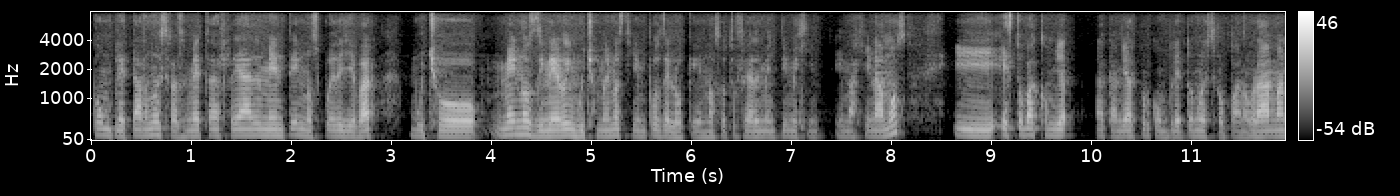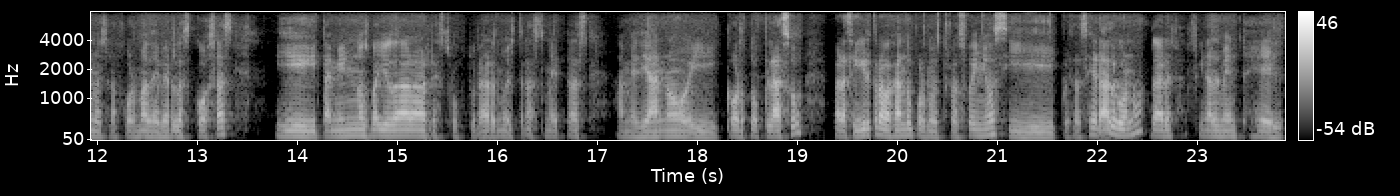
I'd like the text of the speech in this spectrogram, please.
completar nuestras metas realmente nos puede llevar mucho menos dinero y mucho menos tiempo de lo que nosotros realmente imaginamos. Y esto va a a cambiar por completo nuestro panorama, nuestra forma de ver las cosas y también nos va a ayudar a reestructurar nuestras metas a mediano y corto plazo para seguir trabajando por nuestros sueños y pues hacer algo, ¿no? Dar finalmente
